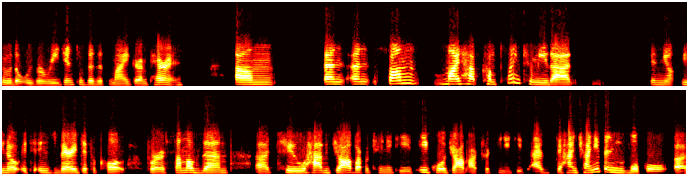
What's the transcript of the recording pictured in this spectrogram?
to the Uyghur region to visit my grandparents. Um, and and some might have complained to me that in, you know it is very difficult for some of them uh, to have job opportunities, equal job opportunities as the Han Chinese in local uh,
